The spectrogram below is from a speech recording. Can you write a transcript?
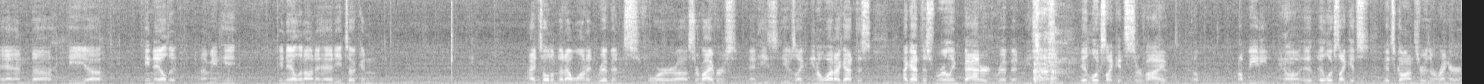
and uh, he uh, he nailed it. I mean, he he nailed it on the head. He took and I told him that I wanted ribbons for uh, survivors, and he's he was like, you know what, I got this, I got this really battered ribbon. He says it looks like it's survived a, a beating. You know, it, it looks like it's it's gone through the wringer,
